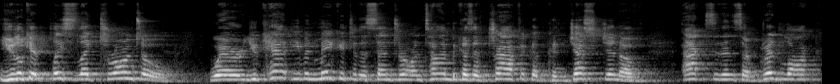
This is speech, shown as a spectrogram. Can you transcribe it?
you look at places like Toronto, where you can't even make it to the center on time because of traffic, of congestion, of accidents, of gridlock.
